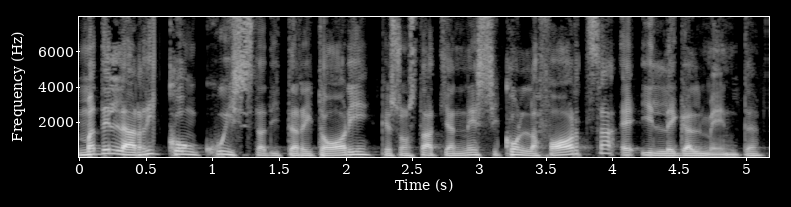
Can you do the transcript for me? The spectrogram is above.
ma della riconquista di territori che sono stati annessi con la forza e illegalmente.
